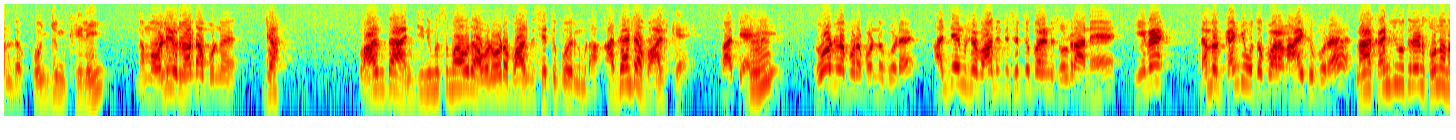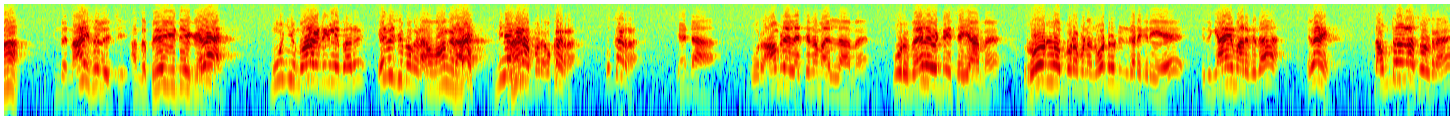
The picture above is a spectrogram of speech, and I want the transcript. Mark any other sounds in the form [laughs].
அந்த கொஞ்சம் கிளி. நம்ம வள்ளியூர் நாட்டா பொண்ணு. வாழ்ந்தா அஞ்சு நிமிஷமாவது அவளோட வாழ்ந்து செத்து போயிருங்கடா. அதான்டா வாழ்க்கை. பாத்தியா? ரோட்ல போற பொண்ணு கூட அஞ்சு நிமிஷம் வாழ்ந்துட்டு செத்து போறேன்னு சொல்றானே இவன் நமக்கு கஞ்சி ஊத்த போறான் ஆயுசு பூரா? நான் கஞ்சி ஊத்துறேன்னு சொன்னனா? இந்த நாய் சொல்லுச்சு. அந்த பேய்கிட்டே கேள. மூஞ்சி மோர கட்டிங்களே பாரு. எதிர்த்து பாக்கடா வாங்கடா. நீ பாரு உட்கார்ற உட்கார்ற. ஏண்டா ஒரு ஆம்பளை லட்சணமா இல்லாம ஒரு வேலை வெட்டி செய்யாம ரோட்ல போற பண்ண நோட்டு விட்டு கிடக்குறியே இது நியாயமா இருக்குதா? ஏய் நான் உண்டாடா சொல்றேன்.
